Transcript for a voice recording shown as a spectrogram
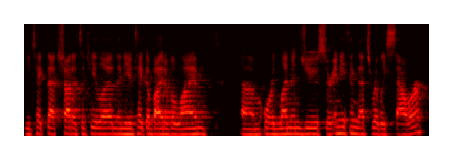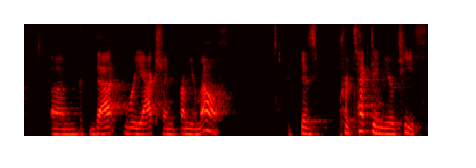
you take that shot of tequila and then you take a bite of a lime um, or lemon juice or anything that's really sour. Um, that reaction from your mouth is protecting your teeth.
